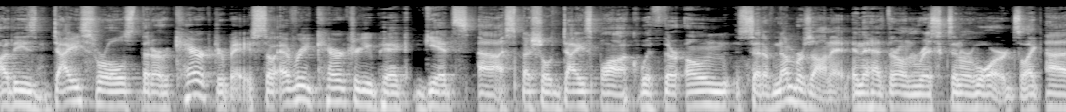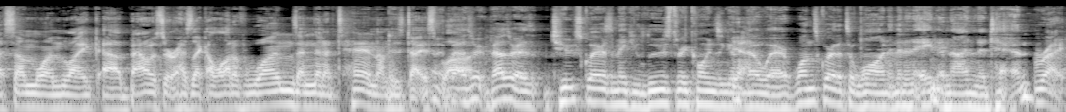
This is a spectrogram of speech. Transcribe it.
uh, are these dice rolls that are character based. So every character you pick gets uh, a special dice block with their own set of numbers on it, and it has their own risks and rewards. Like uh, someone like uh, Bowser has like a lot of ones and then a ten on his dice block. Bowser, Bowser has two squares that make you lose three coins and go Yeah. nowhere. One square that's a one, and then an eight, a nine, and a ten. Right.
